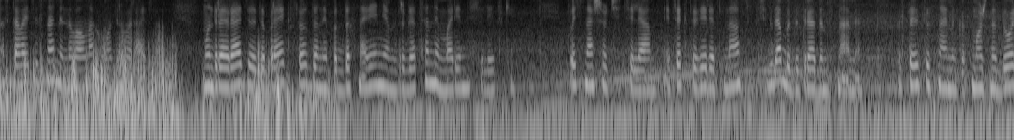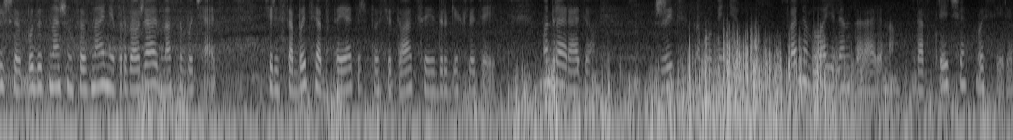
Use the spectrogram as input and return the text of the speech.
Оставайтесь с нами на волнах Мудрого Радио. Мудрое Радио – это проект, созданный под вдохновением драгоценной Марины Селецки. Пусть наши учителя и те, кто верит в нас, всегда будут рядом с нами, остаются с нами как можно дольше, будут в нашем сознании и продолжают нас обучать через события, обстоятельства, ситуации и других людей. Мудрое радио. Жить на глубине. С вами была Елена Тарарина. До встречи в эфире.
